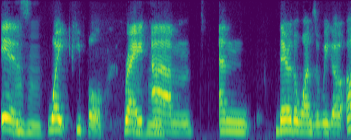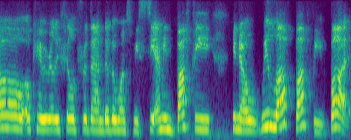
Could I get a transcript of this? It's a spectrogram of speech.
is Mhm. white people, right? Mhm. Um, and they're the ones that we go, oh, okay, we really feel for them. They're the ones we see. I mean, Buffy, you know, we love Buffy, but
